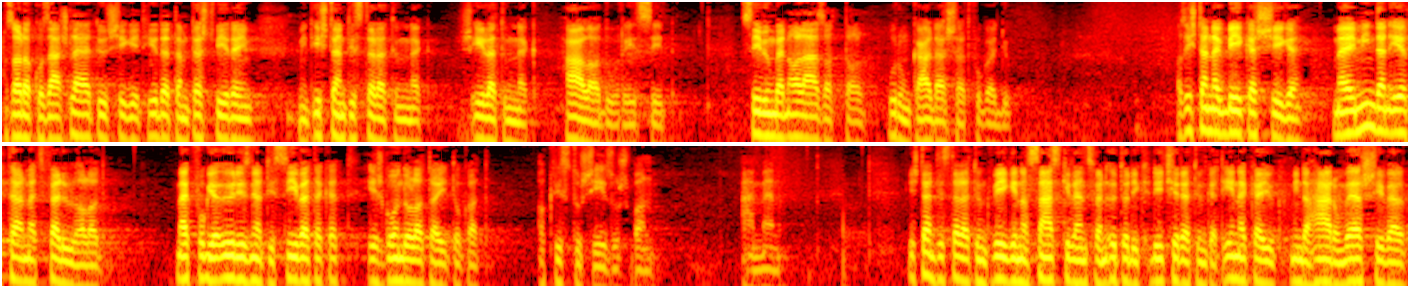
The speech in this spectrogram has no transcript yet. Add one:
Az adakozás lehetőségét hirdetem testvéreim, mint Isten tiszteletünknek és életünknek hálaadó részét. Szívünkben alázattal Urunk áldását fogadjuk. Az Istennek békessége, mely minden értelmet felülhalad, meg fogja őrizni a ti szíveteket és gondolataitokat a Krisztus Jézusban. Amen. Isten tiszteletünk végén a 195. dicséretünket énekeljük, mind a három versével.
